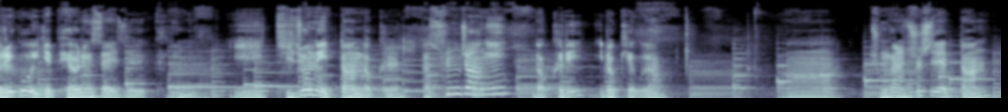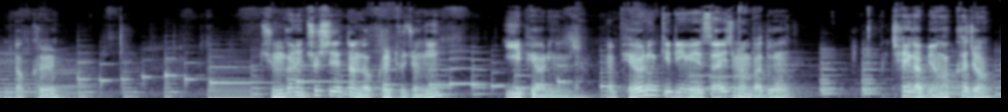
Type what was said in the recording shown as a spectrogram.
그리고 이게 베어링 사이즈 크기입니다. 이 기존에 있던 너클, 그러니까 순정이 너클이 이렇게고요. 어, 중간에 출시됐던 너클, 중간에 출시됐던 너클 두 종이 이 베어링입니다. 그러니까 베어링끼리의 사이즈만 봐도 차이가 명확하죠.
